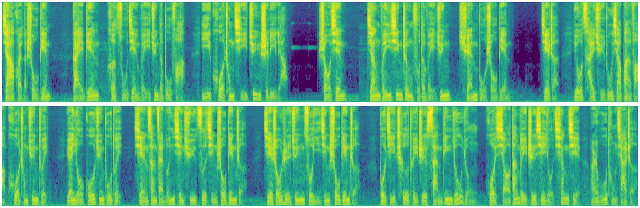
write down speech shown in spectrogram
加快了收编、改编和组建伪军的步伐，以扩充其军事力量。首先，将维新政府的伪军全部收编，接着又采取如下办法扩充军队。原有国军部队遣散在沦陷区自请收编者，接收日军所已经收编者，不及撤退之散兵游勇或小单位之携有枪械而无统辖者，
